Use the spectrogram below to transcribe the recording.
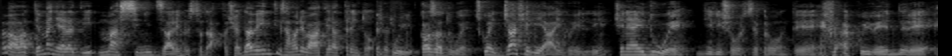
avevamo fatto in maniera di massimizzare questo dato, cioè da 20 siamo arrivati a 38. Per cui, cosa 2? Siccome già ce li hai quelli, ce ne hai due di risorse pronte a cui vendere,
